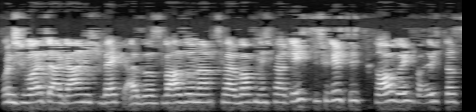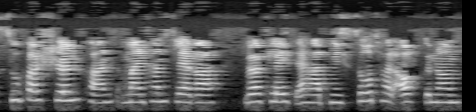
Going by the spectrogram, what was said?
Und ich wollte da gar nicht weg. Also es war so nach zwei Wochen, ich war richtig, richtig traurig, weil ich das super schön fand. mein Tanzlehrer wirklich, der hat mich so toll aufgenommen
